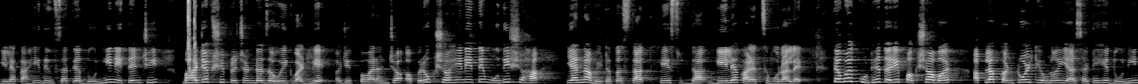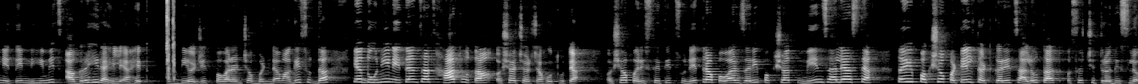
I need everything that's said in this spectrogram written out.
गेल्या काही दिवसात या दोन्ही नेत्यांची भाजपशी प्रचंड जवळीक वाढली आहे. अजित पवारांच्या अपरोक्ष हे नेते मोदी शहा यांना भेटत असतात हे सुद्धा गेल्या काळात समोर आलंय. त्यामुळे कुठेतरी पक्षावर आपला कंट्रोल ठेवणं यासाठी हे दोन्ही नेते नेहमीच आग्रही राहिले आहेत. अगदी अजित पवारांच्या बंडामागे सुद्धा या दोन्ही नेत्यांचाच हात होता अशा चर्चा होत होत्या. अशा परिस्थितीत सुनेत्रा पवार जरी पक्षात मेन झाल्या असत्या तरी पक्ष पटेल तटकरे चालवतात असं चित्र दिसलं.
